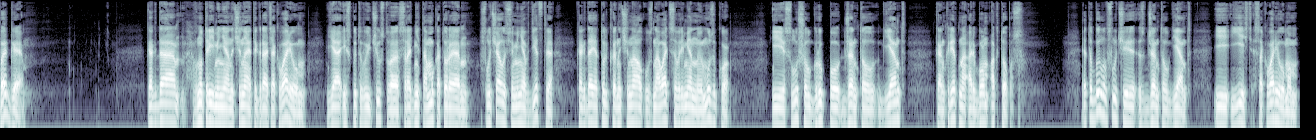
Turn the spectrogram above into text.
БГ. Когда внутри меня начинает играть аквариум, я испытываю чувство сродни тому, которое случалось у меня в детстве, когда я только начинал узнавать современную музыку и слушал группу Gentle Giant, конкретно альбом «Octopus». Это было в случае с Gentle Giant и есть с аквариумом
